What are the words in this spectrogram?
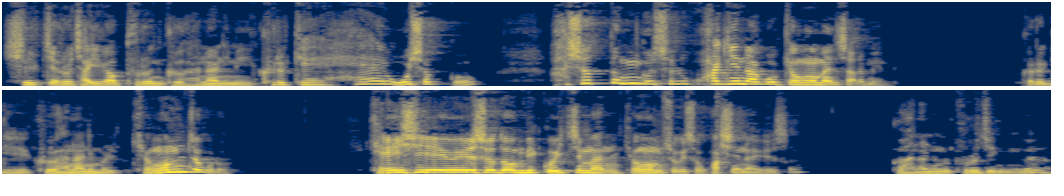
실제로 자기가 부른 그 하나님이 그렇게 해 오셨고 하셨던 것을 확인하고 경험한 사람입니다. 그러기에 그 하나님을 경험적으로 계시에 의해서도 믿고 있지만 경험 속에서 확신하여서 그 하나님을 부르짖는 거예요.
